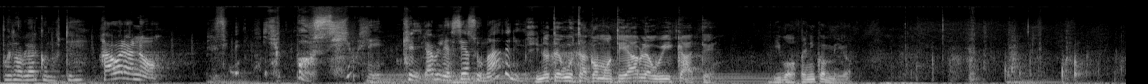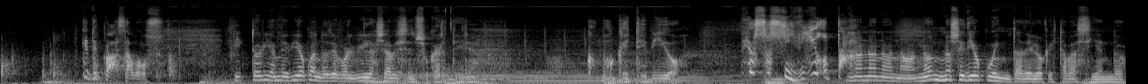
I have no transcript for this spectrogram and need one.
¿Puedo hablar con usted? Ahora no. ¿Es posible que le hable así a su madre? Si no te gusta cómo te habla, ubicate. Y vos, vení conmigo. ¿Qué te pasa vos? Victoria me vio cuando devolví las llaves en su cartera. ¿Cómo que te vio? ¡Pero sos idiota! No, no, no, no, no, no se dio cuenta de lo que estaba haciendo.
